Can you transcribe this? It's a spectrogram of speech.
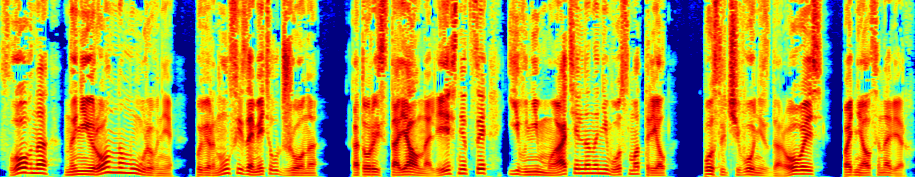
словно на нейронном уровне, повернулся и заметил Джона, который стоял на лестнице и внимательно на него смотрел, после чего, не здороваясь, поднялся наверх.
